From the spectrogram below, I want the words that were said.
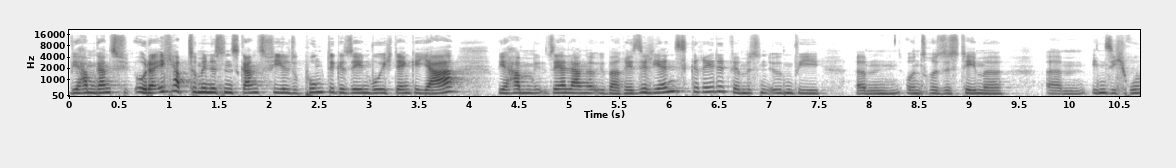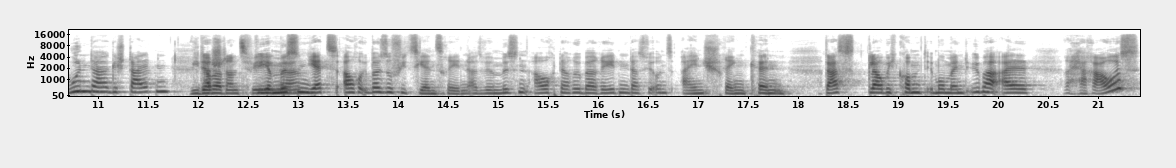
wir haben ganz, oder ich habe zumindest ganz viel so Punkte gesehen, wo ich denke, ja, wir haben sehr lange über Resilienz geredet. Wir müssen irgendwie ähm, unsere Systeme ähm, in sich ruhender gestalten. Widerstandsfähiger. Aber wir müssen jetzt auch über Suffizienz reden. Also wir müssen auch darüber reden, dass wir uns einschränken. Das, glaube ich, kommt im Moment überall heraus.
